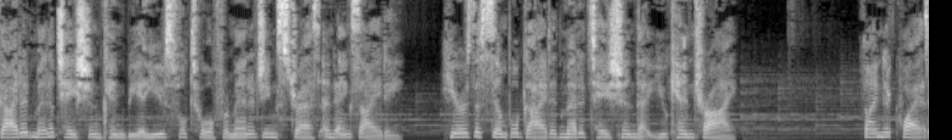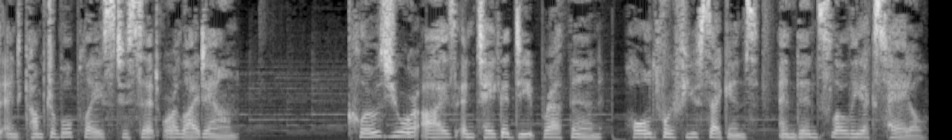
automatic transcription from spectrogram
Guided meditation can be a useful tool for managing stress and anxiety. Here's a simple guided meditation that you can try. Find a quiet and comfortable place to sit or lie down. Close your eyes and take a deep breath in, hold for a few seconds, and then slowly exhale.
